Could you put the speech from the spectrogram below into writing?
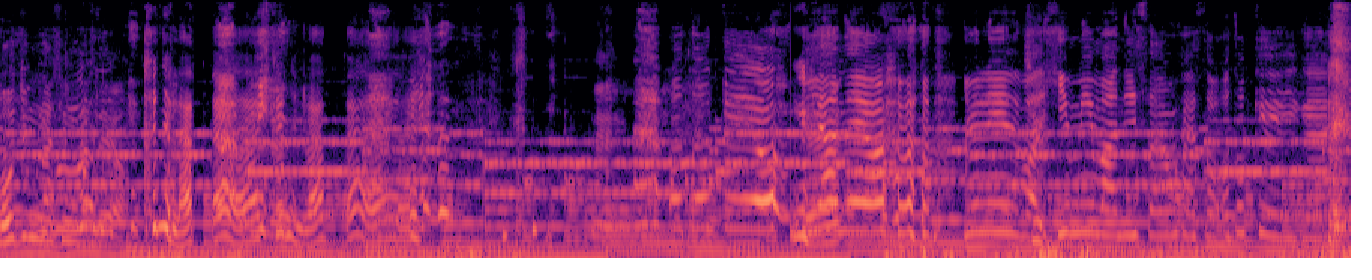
뭐 주문하시는 건데요? 큰일 났다. 큰일 났다. 네. 어떡해요. 미안해요. 윤리 마- 힘이 많이 사용해서 어떻게 이게.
